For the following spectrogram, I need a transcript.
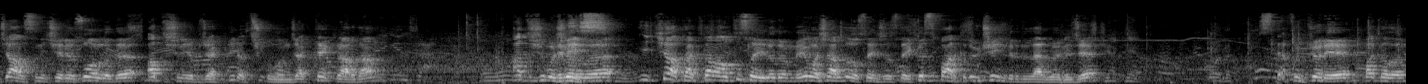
Johnson içeri zorladı. Atışını yapacak. Bir atış kullanacak tekrardan. Atışı başarılı. Temiz. İki ataktan 6 sayıyla dönmeyi başardı Los Angeles Lakers. Farkı da 3'e indirdiler böylece. Stephen Curry bakalım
